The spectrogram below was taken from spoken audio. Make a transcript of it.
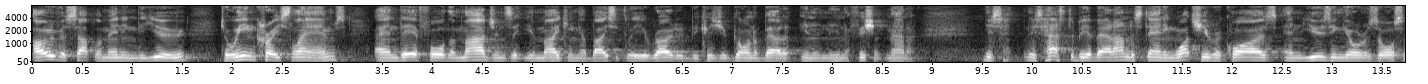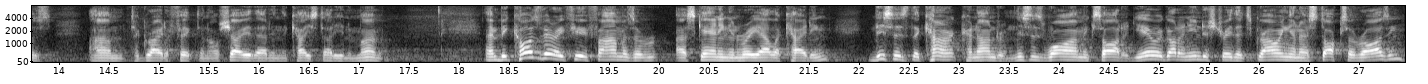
over supplementing the ewe to increase lambs and therefore the margins that you're making are basically eroded because you've gone about it in an inefficient manner. This, this has to be about understanding what she requires and using your resources um, to great effect, and I'll show you that in the case study in a moment. And because very few farmers are, are scanning and reallocating, this is the current conundrum. This is why I'm excited. Yeah, we've got an industry that's growing and our stocks are rising.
